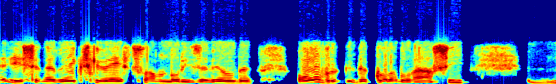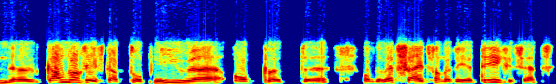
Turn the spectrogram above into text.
is er een reeks geweest van Maurice Wilde over de collaboratie. Canvas heeft dat opnieuw eh, op, het, eh, op de website van de VRT gezet.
